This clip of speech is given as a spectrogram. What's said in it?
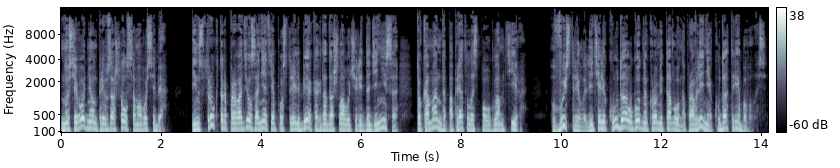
Но сегодня он превзошел самого себя. Инструктор проводил занятия по стрельбе, когда дошла очередь до Дениса, то команда попряталась по углам тира. Выстрелы летели куда угодно, кроме того направления, куда требовалось.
